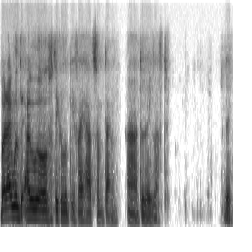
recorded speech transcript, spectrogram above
But I will I will also take a look if I have some time uh, today left. Okay.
